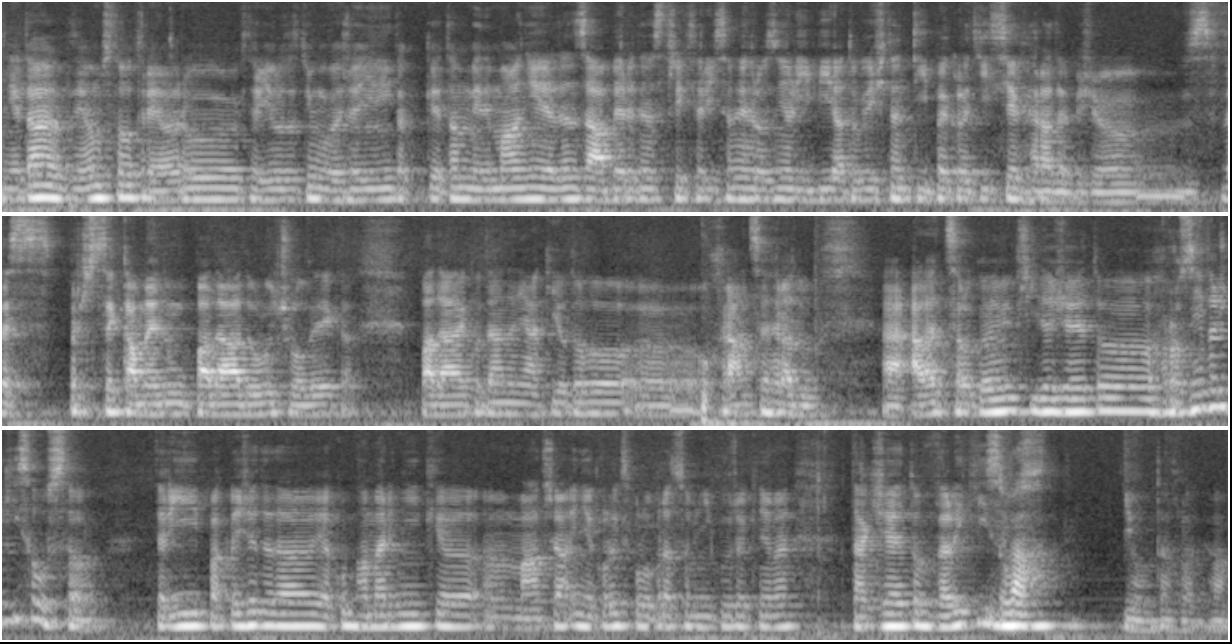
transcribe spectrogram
Mě ta, jenom z toho traileru, který byl zatím uveřejněný, tak je tam minimálně jeden záběr, ten střih, který se mi hrozně líbí, a to když ten týpek letí z těch hradeb, že jo, ve sprčce kamenů padá dolů člověk a padá jako ten nějaký toho uh, ochránce hradu. Ale celkově mi přijde, že je to hrozně veliký sousto, který pak, že teda Jakub Hamerník eh, má třeba i několik spolupracovníků, řekněme, takže je to veliký Dva. sousto. Jo, takhle, jo.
